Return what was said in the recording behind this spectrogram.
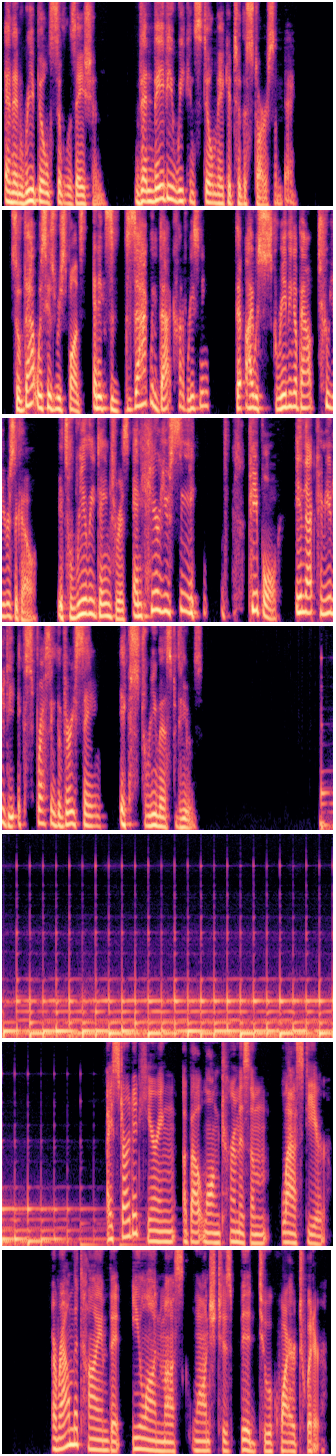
and then rebuild civilization, then maybe we can still make it to the stars someday. So that was his response. And it's exactly that kind of reasoning that I was screaming about two years ago. It's really dangerous. And here you see people in that community expressing the very same extremist views. I started hearing about long termism last year, around the time that Elon Musk launched his bid to acquire Twitter.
